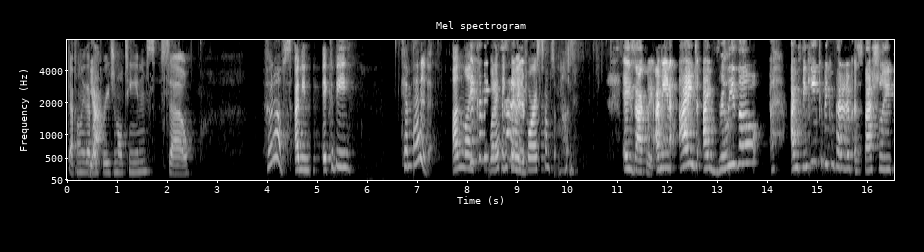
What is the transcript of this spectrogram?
Definitely, they're Yeah. both regional teams, so who knows? I mean, it could be competitive, unlike It could be what I think the Wake. Forest comes from. Exactly. I mean, I I really though, I'm thinking it could be competitive, especially.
